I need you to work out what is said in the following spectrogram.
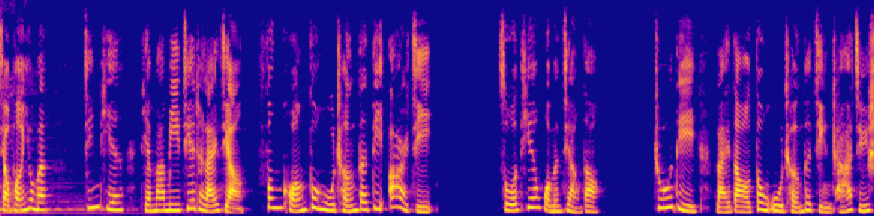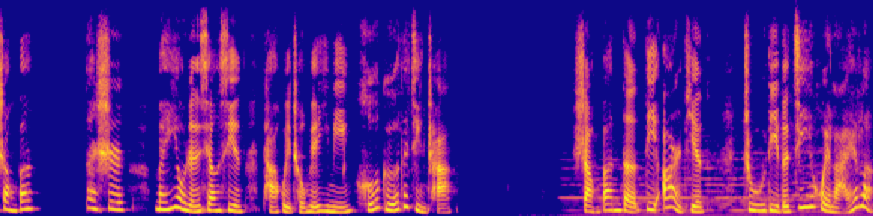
小朋友们，今天甜妈咪接着来讲《疯狂动物城》的第二集。昨天我们讲到，朱迪来到动物城的警察局上班，但是没有人相信他会成为一名合格的警察。上班的第二天，朱迪的机会来了。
